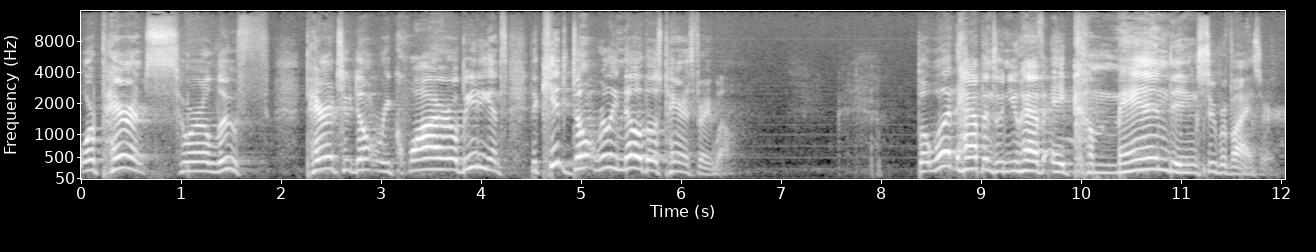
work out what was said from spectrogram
Or parents who are aloof parents who don't require obedience. The kids don't really know those parents very well. But what happens when you have a commanding supervisor?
